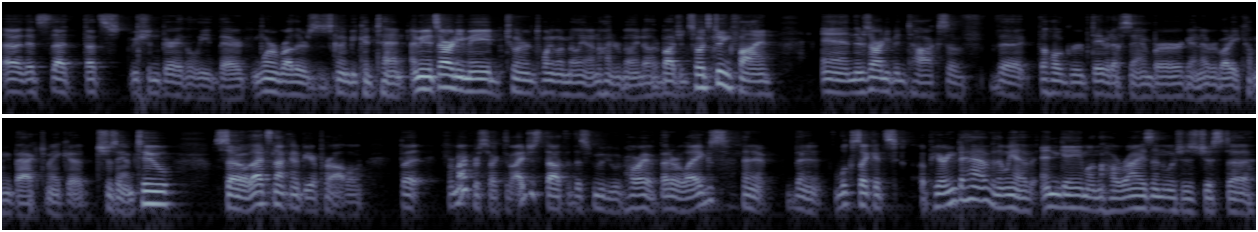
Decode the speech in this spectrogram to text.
Uh, that's that that's we shouldn't bury the lead there. Warner Brothers is going to be content. I mean, it's already made 221 million on a 100 million dollar budget, so it's doing fine and there's already been talks of the the whole group, David F. Sandberg and everybody coming back to make a Shazam two. So that's not going to be a problem. But from my perspective, I just thought that this movie would probably have better legs than it than it looks like it's appearing to have. And then we have Endgame on the horizon, which is just a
